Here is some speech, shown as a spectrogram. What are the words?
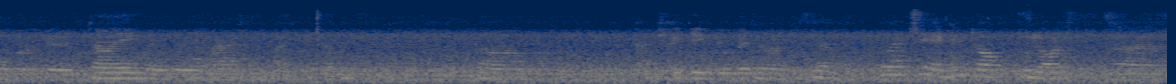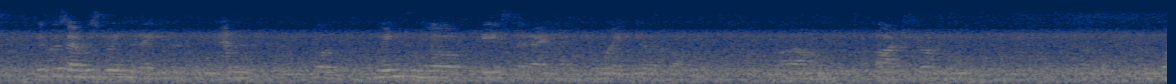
over a period of time and going back and back to them um, actually gave you a better understanding. Yeah. Well, actually, I did talk to a lot of, uh, because I was doing the regular thing and uh, going to a place that I had no idea about. Um, apart from uh, what,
